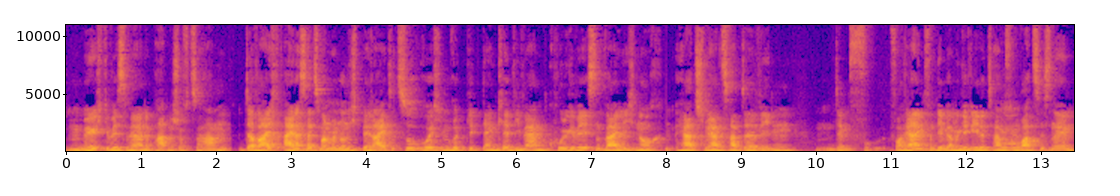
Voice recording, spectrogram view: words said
möglich gewesen wäre, eine Partnerschaft zu haben, da war ich einerseits manchmal noch nicht bereit dazu, wo ich im Rückblick denke, die wären cool gewesen, weil ich noch Herzschmerz hatte wegen dem vorherigen, von dem wir einmal geredet haben, von What's His Name.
